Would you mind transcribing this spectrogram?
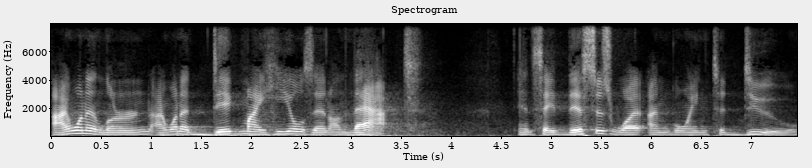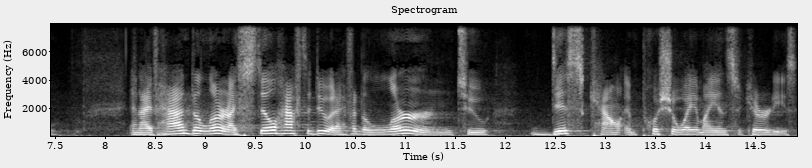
I want to learn, I want to dig my heels in on that and say, This is what I'm going to do. And I've had to learn, I still have to do it. I've had to learn to discount and push away my insecurities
